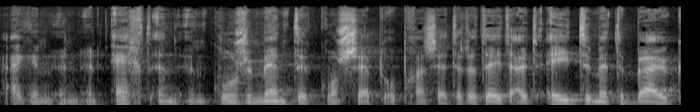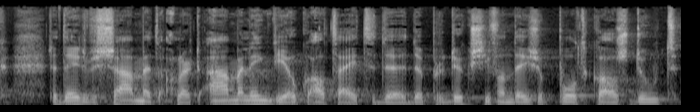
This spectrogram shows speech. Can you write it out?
eigenlijk een, een, echt een, consumentenconcept op gaan zetten. Dat heet Uit Eten met de Buik. Dat deden we samen met Allard Ameling, die ook altijd de, de productie van deze podcast doet.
